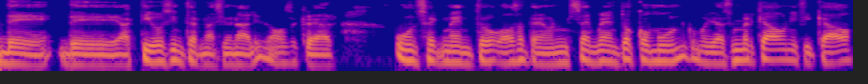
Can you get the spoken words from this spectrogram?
de, de activos internacionales. Vamos a crear un segmento, vamos a tener un segmento común, como ya es un mercado unificado,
